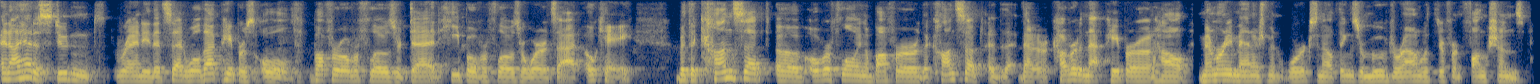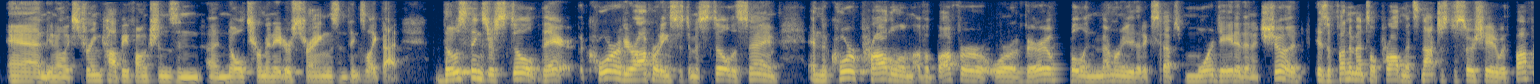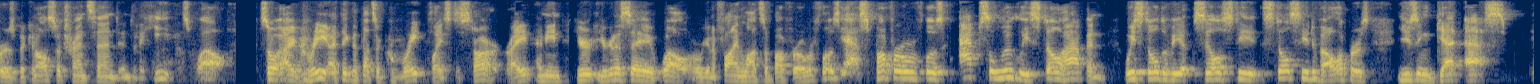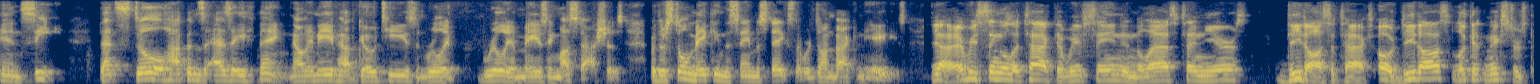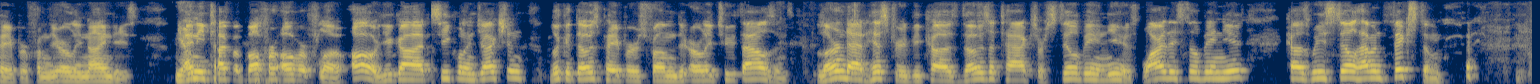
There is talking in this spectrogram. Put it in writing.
And I had a student, Randy, that said, "Well, that paper's old. Buffer overflows are dead. Heap overflows are where it's at." Okay but the concept of overflowing a buffer, the concept that, that are covered in that paper on how memory management works and how things are moved around with different functions and, you know, like string copy functions and uh, null terminator strings and things like that, those things are still there. The core of your operating system is still the same. And the core problem of a buffer or a variable in memory that accepts more data than it should is a fundamental problem that's not just associated with buffers, but can also transcend into the heap as well. So I agree. I think that that's a great place to start, right? I mean, you're, you're going to say, well, we're going to find lots of buffer overflows. Yes, buffer overflows absolutely still happen. We still, still, see, still see developers using gets in C. That still happens as a thing. Now they may have goatees and really, really amazing mustaches, but they're still making the same mistakes that were done back in the 80s. Yeah, every single attack that we've seen in the last 10 years, DDoS attacks. Oh, DDoS, look at Mixter's paper from the early 90s Yep. Any type of buffer overflow. Oh, you got SQL injection? Look at those papers from the early 2000s. Learn that history because those attacks are still being used. Why are they still being used? Because we still haven't fixed them.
